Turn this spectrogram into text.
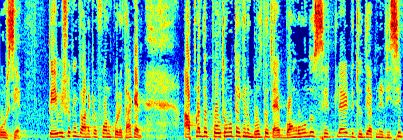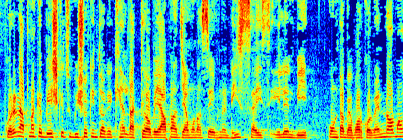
করছে। তো এই বিষয়ে কিন্তু অনেকে ফোন করে থাকেন। আপনাদের প্রথমত এখানে বলতে চাই, বঙ্গবন্ধু স্যাটেলাইট যদি আপনি রিসিভ করেন, আপনাকে বেশ কিছু বিষয় কিন্তু আগে খেয়াল রাখতে হবে। আপনার যেমন আছে এখানে ডিস সাইজ এলএনবি কোনটা ব্যবহার করবেন? নর্মাল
